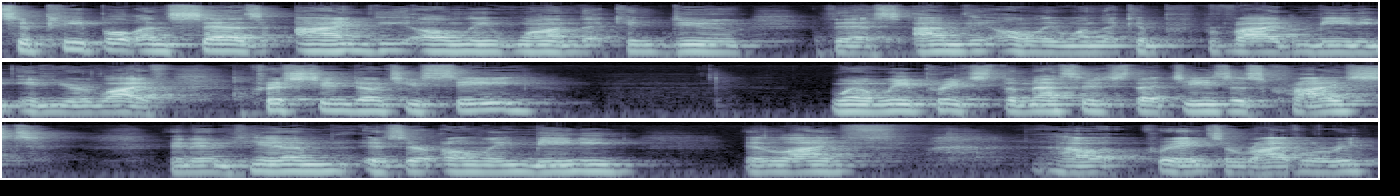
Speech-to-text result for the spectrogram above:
to people and says, I'm the only one that can do this. I'm the only one that can provide meaning in your life. Christian, don't you see? When we preach the message that Jesus Christ and in him is there only meaning in life, how it creates a rivalry.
